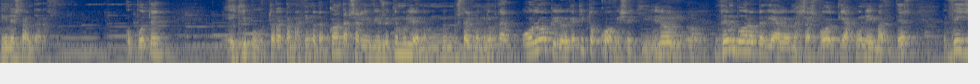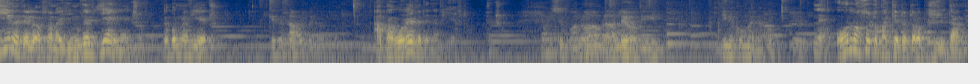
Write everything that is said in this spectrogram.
Είναι στάνταρ αυτό. Οπότε εκεί που τώρα τα μαθήματα που κάνω τα ψαλιδίζω και μου λένε, μου, μου στέλνουν μηνύματα ολόκληρο γιατί το κόβεις εκεί. Λέω, λογικό. δεν μπορώ παιδιά λέω, να σας πω τι ακούνε οι μαθητές. Δεν γίνεται λέω αυτό να γίνει, δεν βγαίνει έξω αυτό. Δεν μπορεί να βγει έξω. Και δεν θα έπρεπε να βγει. Απαγορεύεται να βγει αυτό έξω. Όχι, συμφωνώ. Απλά λέω ότι Είναι κομμένα. Και... Ναι, όλο αυτό το πακέτο τώρα που συζητάμε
